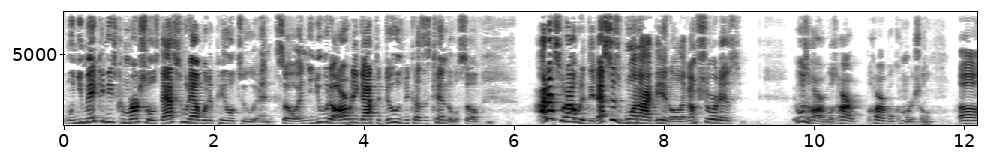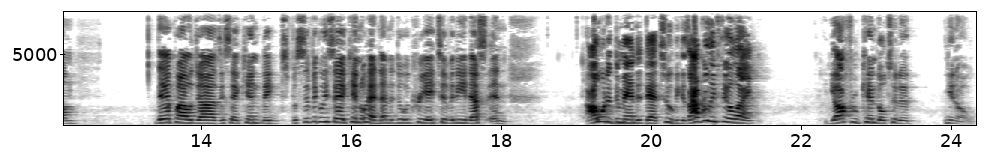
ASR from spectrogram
when you're making these commercials, that's who that would appeal to, and so and you would have already got the dudes because it's Kendall. So I, that's what I would have did. That's just one idea though. Like I'm sure there's it was horrible. It was horrible commercial. Um, they apologized. They said Ken. They specifically said Kendall had nothing to do with creativity. That's and I would have demanded that too because I really feel like y'all threw Kendall to the you know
